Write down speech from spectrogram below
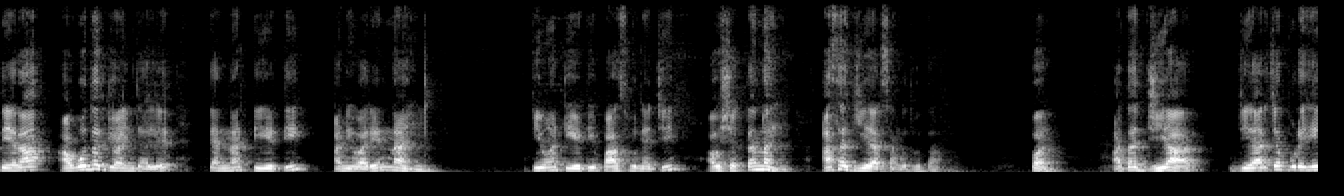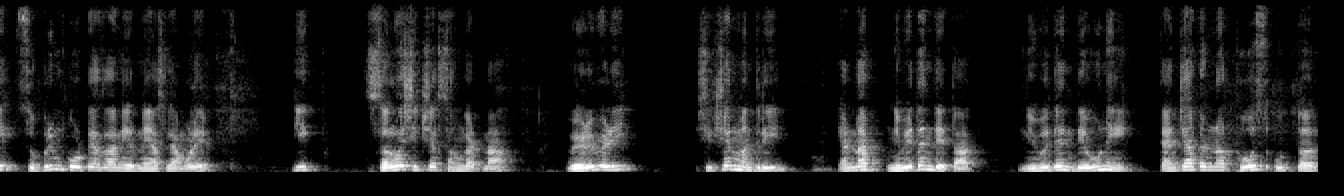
तेरा अगोदर जॉईन झालेत त्यांना टी ए टी अनिवार्य नाही. किंवा टी ए टी पास होण्याची आवश्यकता नाही असा जी आर सांगत होता. पण आता जी आर जी आरच्या पुढे हे सुप्रीम कोर्टाचा निर्णय असल्यामुळे की सर्व शिक्षक संघटना वेळोवेळी शिक्षण मंत्री यांना निवेदन देतात. निवेदन देऊनही त्यांच्याकडनं ठोस उत्तर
